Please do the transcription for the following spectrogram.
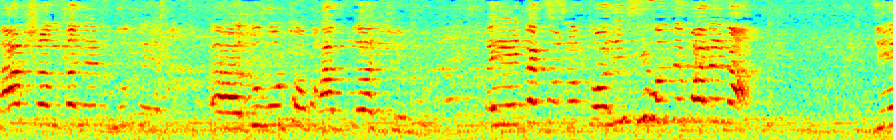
তার সন্তানের মুখে দুমুঠো ভাত দেওয়ার জন্য। তাই এটা কোনো পলিসি হতে পারে না যে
